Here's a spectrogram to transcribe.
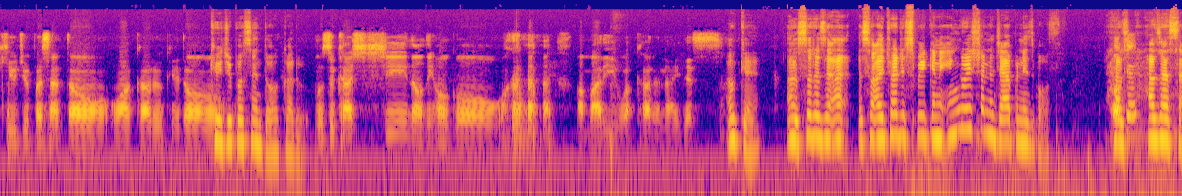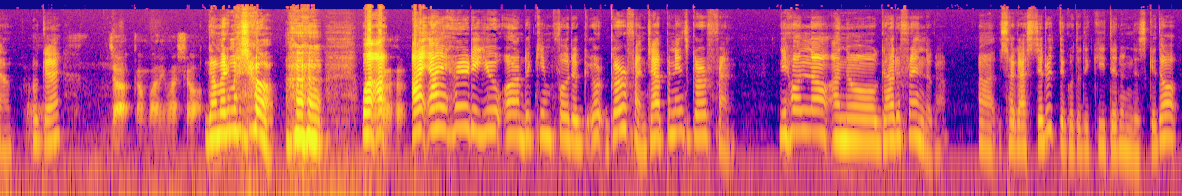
90%わかるけど、90%わかる。難しいの日本語 あまりわからないです。Okay. Uh, so, does it, so I try to speak in English and Japanese both. How's, Okay. how's that sound? Okay. じゃあ、頑張りましょう。頑張りましょう。well, I, I, I heard you are looking for the gir- girlfriend, Japanese girlfriend. 日本のあのガールフレンドがあ探してるってことで聞いてるんですけど、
